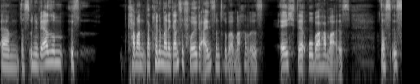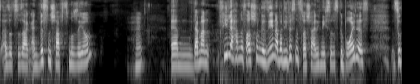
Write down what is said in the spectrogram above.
Ähm, das Universum ist, kann man, da könnte man eine ganze Folge einzeln drüber machen, weil es echt der Oberhammer ist. Das ist also sozusagen ein Wissenschaftsmuseum. Mhm. Ähm, wenn man, viele haben das auch schon gesehen, aber die wissen es wahrscheinlich nicht. So, das Gebäude ist so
